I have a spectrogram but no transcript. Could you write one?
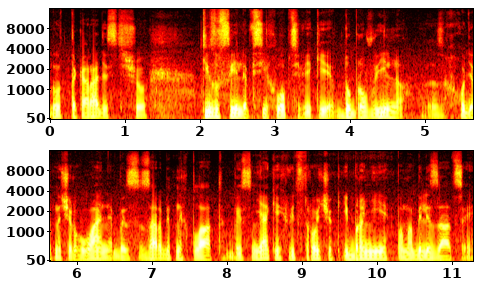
Ну, така радість, що ті зусилля всіх хлопців, які добровільно е, ходять на чергування без заробітних плат, без ніяких відстрочок і броні по мобілізації,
